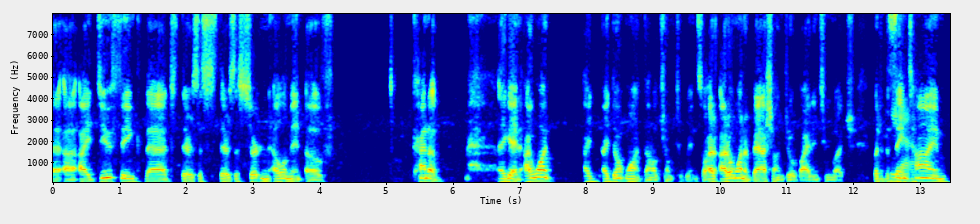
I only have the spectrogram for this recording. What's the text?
uh, I do think that there's a there's a certain element of kind of again I want I, I don't want Donald Trump to win, so I, I don't want to bash on Joe Biden too much, but at the same yeah. time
